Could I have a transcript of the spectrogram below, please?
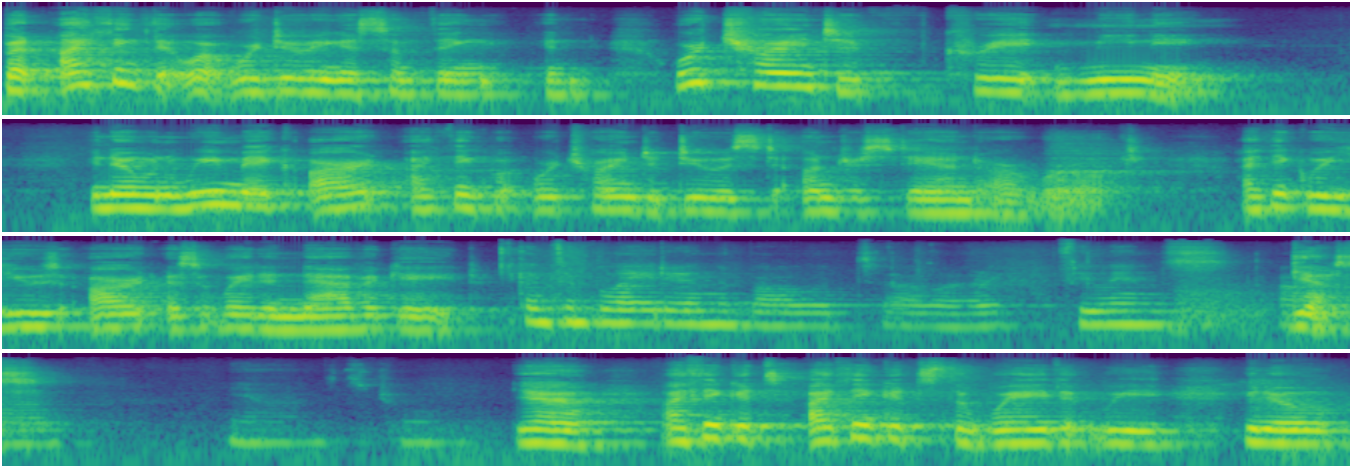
but I think that what we're doing is something, in, we're trying to create meaning. You know, when we make art, I think what we're trying to do is to understand our world. I think we use art as a way to navigate. Contemplating about our feelings. Yes. Uh, yeah, that's true. Yeah, I think it's I think it's the way that we, you know,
